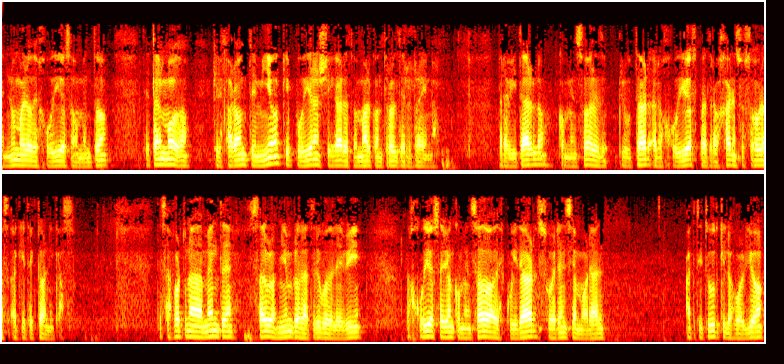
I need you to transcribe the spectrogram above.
el número de judíos aumentó de tal modo que el faraón temió que pudieran llegar a tomar control del reino. Para evitarlo, comenzó a reclutar a los judíos para trabajar en sus obras arquitectónicas. Desafortunadamente, salvo los miembros de la tribu de Leví, los judíos habían comenzado a descuidar su herencia moral, actitud que los volvió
